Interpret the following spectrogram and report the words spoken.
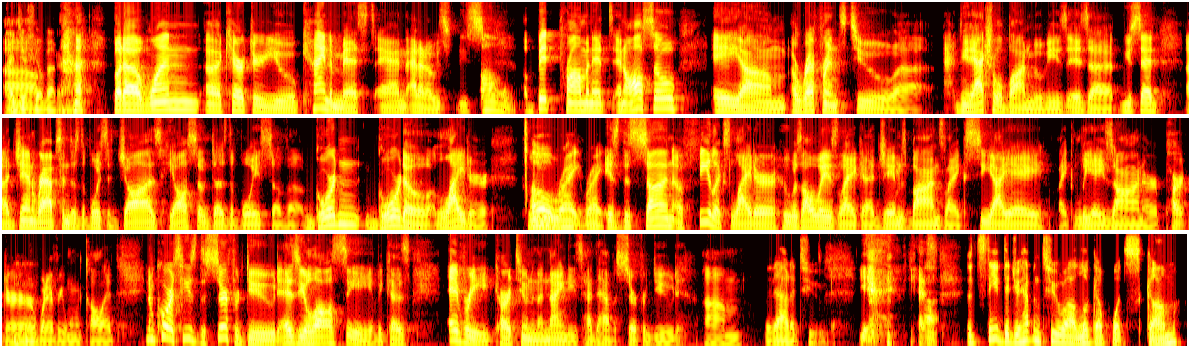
I do feel better. but uh, one uh, character you kind of missed, and I don't know, he's, he's Oh, a bit prominent, and also a um, a reference to uh, the actual Bond movies. Is uh, you said uh, Jan Rabson does the voice of Jaws. He also does the voice of uh, Gordon Gordo Leiter. who oh, right, right. Is the son of Felix Leiter, who was always like uh, James Bond's like CIA like liaison or partner or Mhm. whatever you want to call it. And of course, he's the surfer dude, as you'll all see, because every cartoon in the '90s had to have a surfer dude. Um, With attitude. yeah, yes. Uh, Steve, did you happen to uh, look up what Scum,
